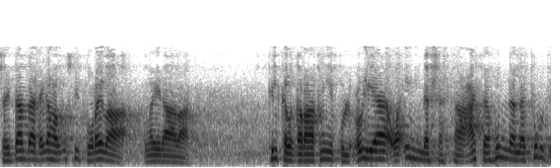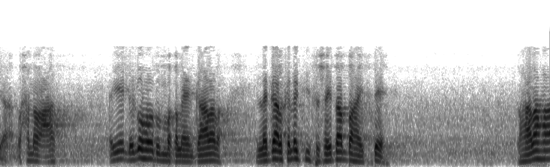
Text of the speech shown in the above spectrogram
Shaydaan baa dhagaha ugu sii tuuray baa la yidhaahdaa tilka alqaraaqiiq alculyaa waina shafaacatahuna laturja wax noocaas ayay dhagahoodu maqleen gaalada. Ila gaalka nagtiisa shaydaan baa haystee. Bahalaha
